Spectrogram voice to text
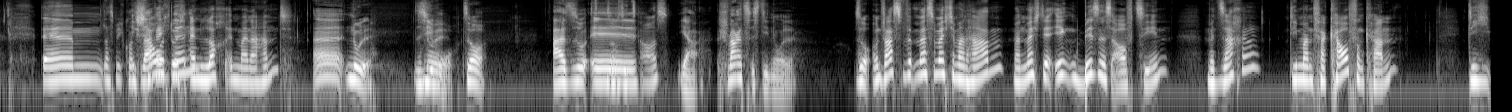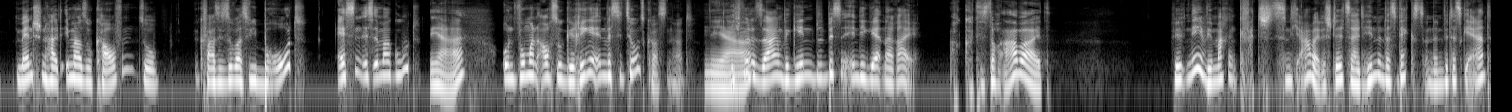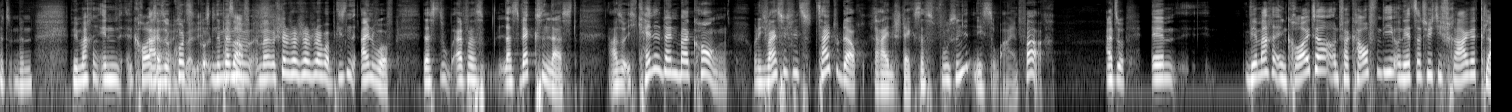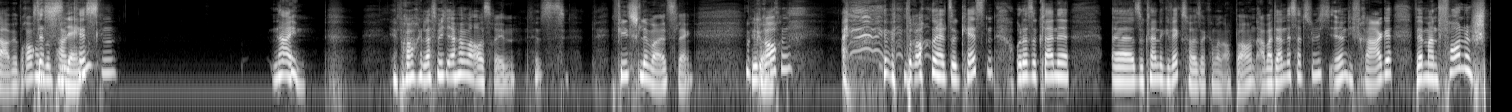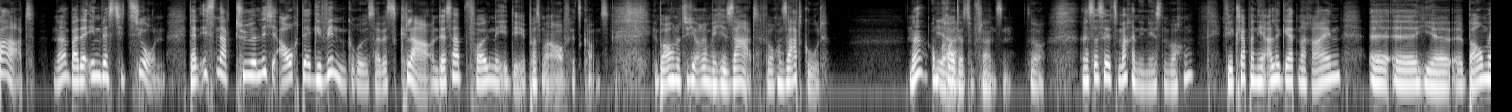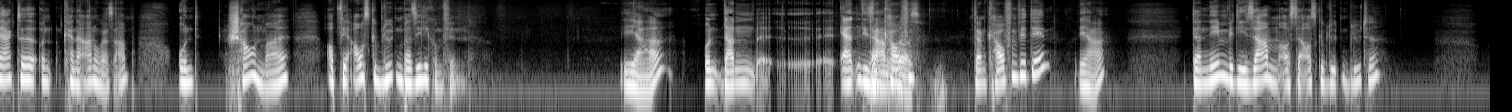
Ähm, lass mich kurz Ich schaue durch ein Loch in meiner Hand. äh, null. Zero. Null. So, Also, so äh, sieht's aus. ja, schwarz ist die Null. So, und was, was möchte man haben? Man möchte irgendein Business aufziehen mit Sachen, die man verkaufen kann, die Menschen halt immer so kaufen, so quasi sowas wie Brot. Essen ist immer gut Ja. und wo man auch so geringe Investitionskosten hat. Ja. Ich würde sagen, wir gehen ein bisschen in die Gärtnerei. Ach Gott, das ist doch Arbeit. Wir, nee, wir machen Quatsch, das ist nicht Arbeit. Das stellst du halt hin und das wächst und dann wird das geerntet und dann wir machen in Kräuter. also kurz, Pass auf. stopp, stopp, stopp, stopp, stopp, diesen Einwurf, dass du einfach das wachsen lässt. Also ich kenne deinen Balkon und ich weiß, wie viel Zeit du da auch reinsteckst. Das funktioniert nicht so einfach. Also, ähm, wir machen in Kräuter und verkaufen die und jetzt natürlich die Frage, klar, wir brauchen so ein paar Slang? Kästen. Nein. Wir brauchen, lass mich einfach mal ausreden. Das ist viel schlimmer als Slang. Wir Gott. brauchen, wir brauchen halt so Kästen oder so kleine, äh, so kleine Gewächshäuser kann man auch bauen. Aber dann ist natürlich äh, die Frage, wenn man vorne spart, ne, bei der Investition, dann ist natürlich auch der Gewinn größer, das ist klar. Und deshalb folgende Idee, pass mal auf, jetzt kommt's. Wir brauchen natürlich auch irgendwelche Saat, wir brauchen Saatgut, ne, um Ja. Kräuter zu pflanzen. So, was das wir jetzt machen die nächsten Wochen? Wir klappern hier alle Gärtnereien, äh, äh, hier äh, Baumärkte und keine Ahnung was ab und schauen mal, ob wir ausgeblühten Basilikum finden. Ja. Und dann äh, ernten die Dann Samen kaufen, was? dann kaufen wir den, Ja. dann nehmen wir die Samen aus der ausgeblühten Blüte,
